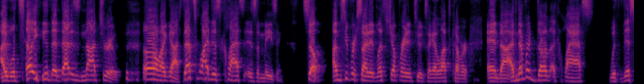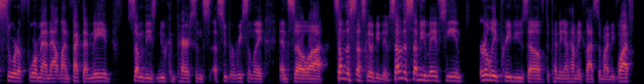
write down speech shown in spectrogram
I will tell you that that is not true. Oh my gosh, that's why this class is amazing. So I'm super excited. Let's jump right into it because I got a lot to cover, and uh, I've never done a class with this sort of format and outline. In fact, I made some of these new comparisons uh, super recently. And so uh, some of the stuff's going to be new. Some of the stuff you may have seen early previews of, depending on how many classes of mine you've watched.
